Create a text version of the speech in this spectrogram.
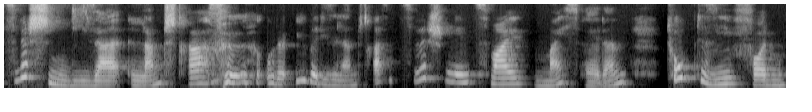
zwischen dieser Landstraße oder über diese Landstraße, zwischen den zwei Maisfeldern, tobte sie von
